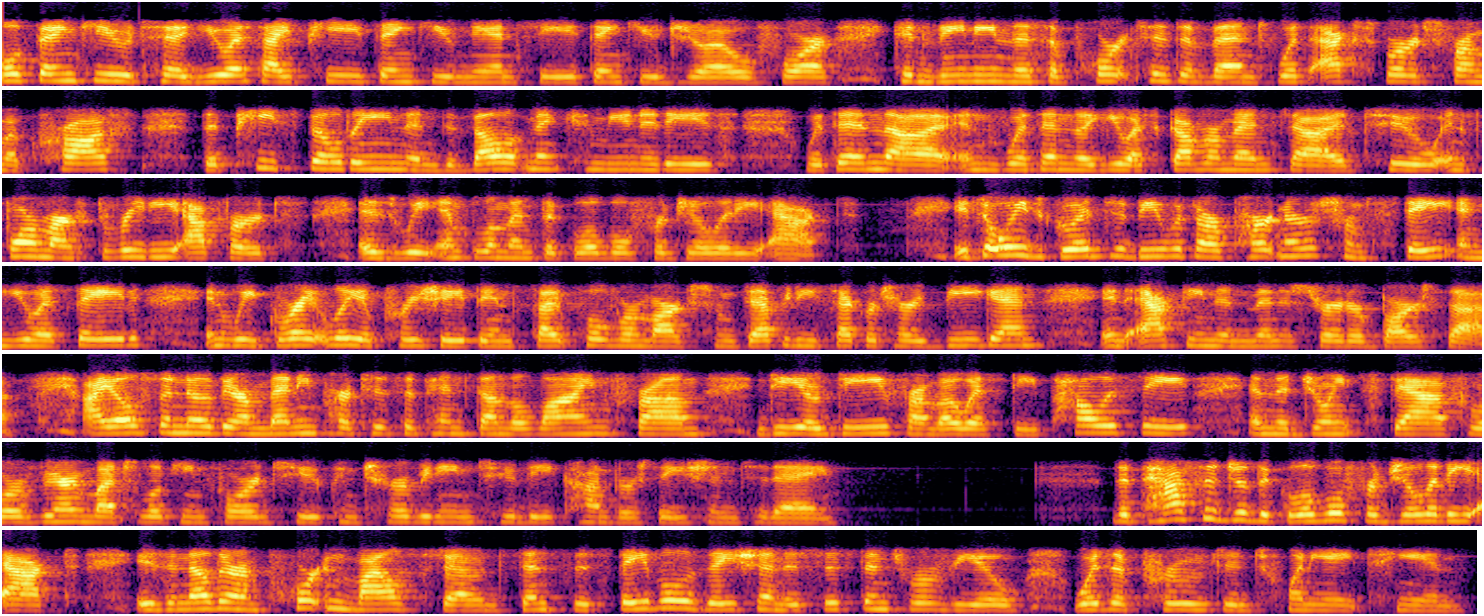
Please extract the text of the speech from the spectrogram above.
Well, thank you to USIP. Thank you, Nancy. Thank you, Joe, for convening this important event with experts from across the peace building and development communities within the, and within the U.S. government uh, to inform our 3D efforts as we implement the Global Fragility Act. It's always good to be with our partners from state and USAID, and we greatly appreciate the insightful remarks from Deputy Secretary Biegun and Acting Administrator Barsa. I also know there are many participants on the line from DoD, from OSD Policy, and the Joint Staff who are very much looking forward to contributing to the conversation today. The passage of the Global Fragility Act is another important milestone since the Stabilization Assistance Review was approved in 2018.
